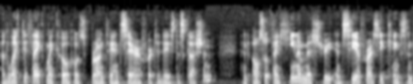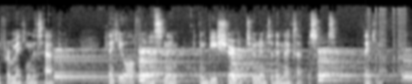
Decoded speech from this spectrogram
I'd like to thank my co hosts Bronte and Sarah for today's discussion, and also thank Hina Mystery and CFRC Kingston for making this happen. Thank you all for listening, and be sure to tune into the next episodes. Thank you.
